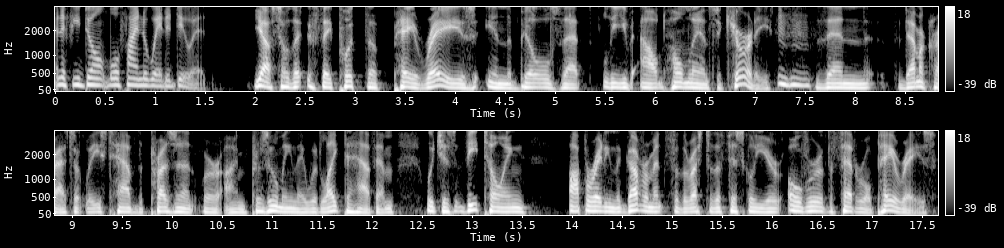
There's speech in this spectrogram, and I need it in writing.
And if you don't, we'll find a way to do it. Yeah, so that if they put the pay raise in the bills that leave out Homeland Security, mm-hmm. then the Democrats at least have the president where I'm presuming they would like to have him, which is vetoing operating the government for the rest of the fiscal year over the federal pay raise.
